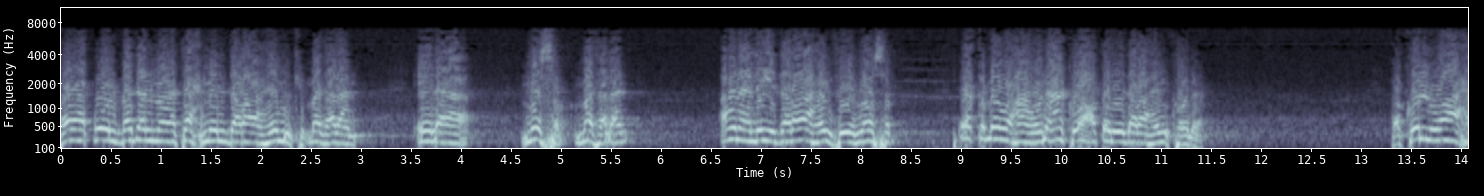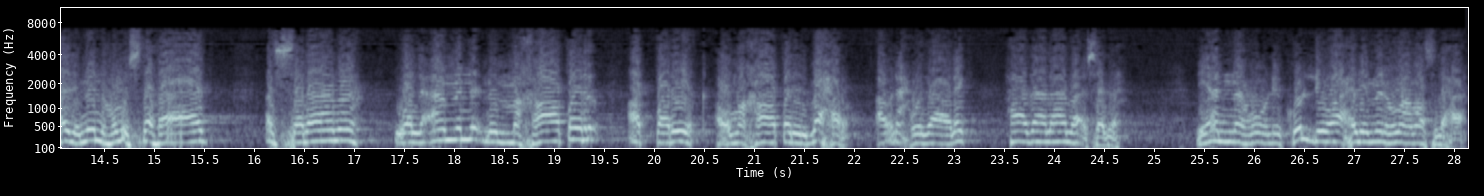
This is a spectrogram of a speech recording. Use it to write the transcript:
فيقول بدل ما تحمل دراهمك مثلا إلى مصر مثلا أنا لي دراهم في مصر. اقبضها هناك وأعطني دراهمك هنا. فكل واحد منهم استفاد السلامة والأمن من مخاطر الطريق أو مخاطر البحر أو نحو ذلك. هذا لا بأس به لأنه لكل واحد منهما مصلحة.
